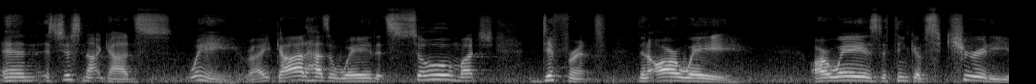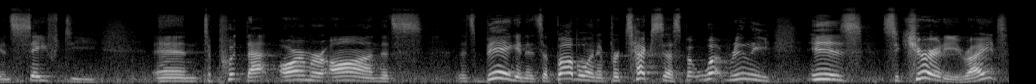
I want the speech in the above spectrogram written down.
And it's just not God's way, right? God has a way that's so much different than our way. Our way is to think of security and safety and to put that armor on that's, that's big and it's a bubble and it protects us. But what really is security, right?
